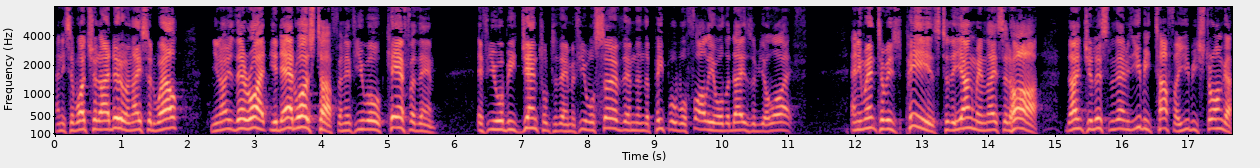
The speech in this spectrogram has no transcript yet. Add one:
And he said, what should I do? And they said, well, you know, they're right. Your dad was tough. And if you will care for them, if you will be gentle to them, if you will serve them, then the people will follow you all the days of your life. And he went to his peers, to the young men, they said, Oh, don't you listen to them? You be tougher, you be stronger,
